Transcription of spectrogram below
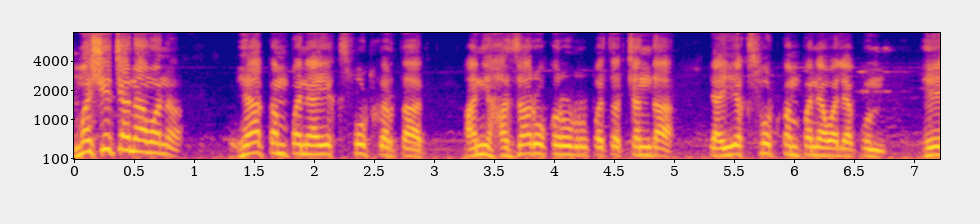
म्हशीच्या नावानं ह्या कंपन्या एक्सपोर्ट करतात आणि हजारो करोड रुपयाचा चंदा या एक्सपोर्ट कंपन्यावाल्याकडून हे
